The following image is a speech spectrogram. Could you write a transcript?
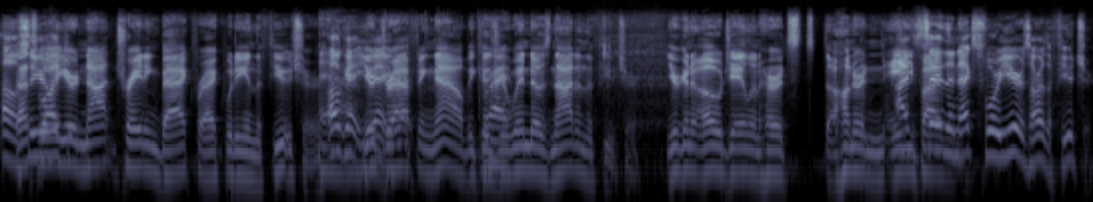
Oh, so that's you're why looking- you're not trading back for equity in the future. Yeah. Okay, You're yeah, right. drafting now because your window's not in the future. You're gonna owe Jalen Hurts 185. I'd say the next four years are the future.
